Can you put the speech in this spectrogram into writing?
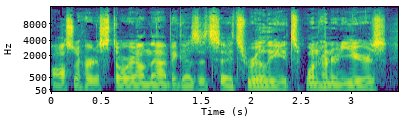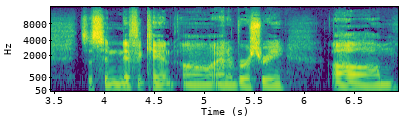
also heard a story on that because it's it's really it's 100 years. It's a significant uh, anniversary. Um,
